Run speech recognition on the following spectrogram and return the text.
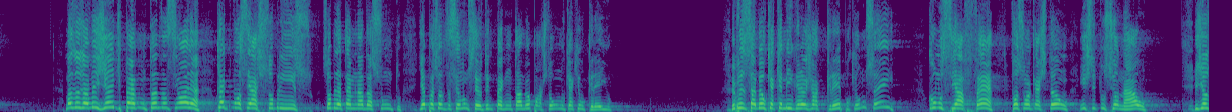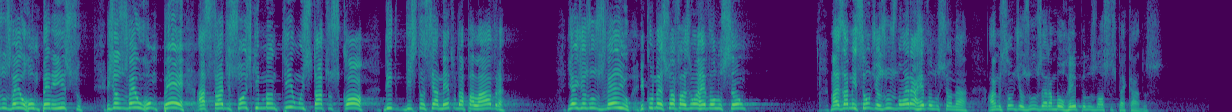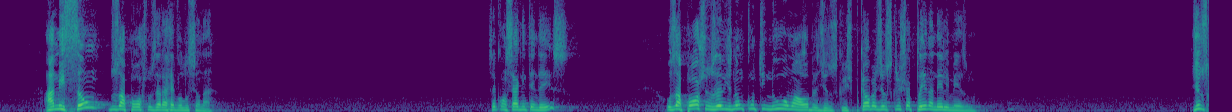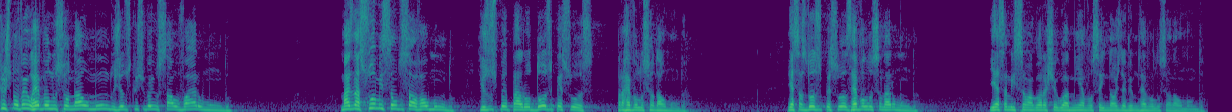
Mas eu já vi gente perguntando assim: olha, o que é que você acha sobre isso? sobre determinado assunto. E a pessoa diz assim: Eu não sei, eu tenho que perguntar ao meu pastor no que é que eu creio. Eu preciso saber o que é que a minha igreja crê, porque eu não sei. Como se a fé fosse uma questão institucional. E Jesus veio romper isso. E Jesus veio romper as tradições que mantinham o status quo de distanciamento da palavra. E aí Jesus veio e começou a fazer uma revolução. Mas a missão de Jesus não era revolucionar, a missão de Jesus era morrer pelos nossos pecados. A missão dos apóstolos era revolucionar. Você consegue entender isso? Os apóstolos, eles não continuam a obra de Jesus Cristo, porque a obra de Jesus Cristo é plena nele mesmo. Jesus Cristo não veio revolucionar o mundo, Jesus Cristo veio salvar o mundo. Mas na sua missão de salvar o mundo, Jesus preparou 12 pessoas para revolucionar o mundo. E essas 12 pessoas revolucionaram o mundo. E essa missão agora chegou a mim, a você e nós devemos revolucionar o mundo.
